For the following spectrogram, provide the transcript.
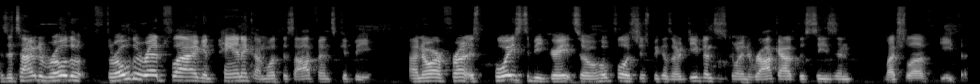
is it time to the throw the red flag and panic on what this offense could be? I know our front is poised to be great, so hopeful it's just because our defense is going to rock out this season. Much love, Ethan.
